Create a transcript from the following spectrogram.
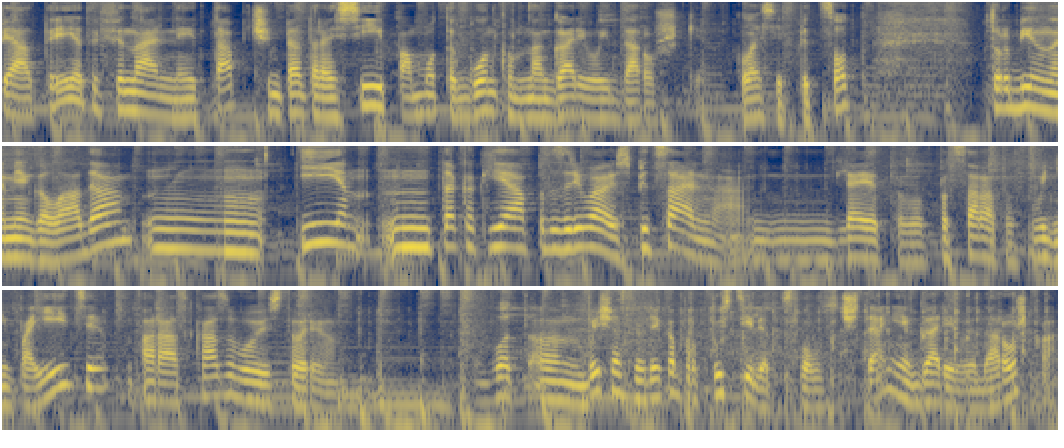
пятый, это финальный этап чемпионата России по мотогонкам на гаревой дорожке в классе 500 турбина на Мегалада. И так как я подозреваю специально для этого под Саратов вы не поедете, рассказываю историю. Вот э, вы сейчас наверняка пропустили это словосочетание «гаревая дорожка».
